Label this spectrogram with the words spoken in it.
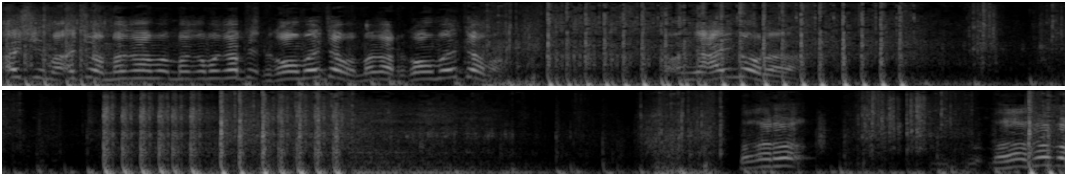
Ấy chị mà, ấy chị mà, mà gặp, mà gặp, mà gặp con mấy chồng mà, mà gặp mấy chồng mà. Nó rồi. Mà gặp đó. Mà gặp đó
